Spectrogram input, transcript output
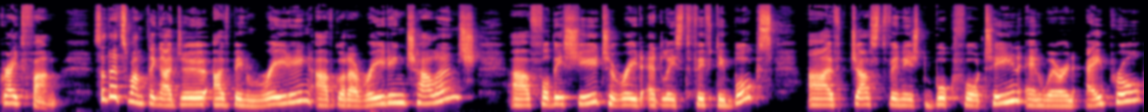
great fun. So that's one thing I do. I've been reading. I've got a reading challenge uh, for this year to read at least 50 books. I've just finished book 14 and we're in April.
